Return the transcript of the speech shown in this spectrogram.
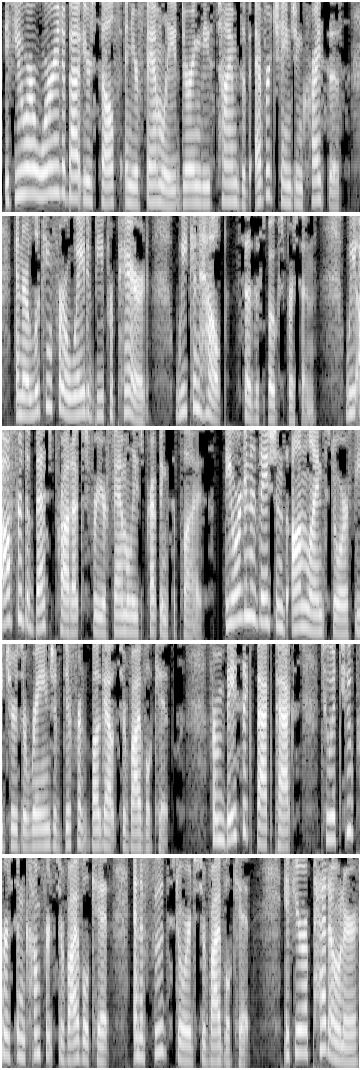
If you are worried about yourself and your family during these times of ever changing crisis and are looking for a way to be prepared, we can help, says a spokesperson. We offer the best products for your family's prepping supplies. The organization's online store features a range of different bug out survival kits, from basic backpacks to a two person comfort survival kit and a food storage survival kit. If you're a pet owner,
